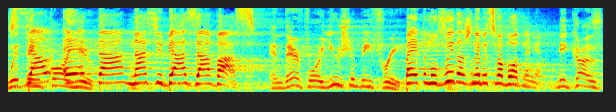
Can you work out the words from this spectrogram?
whipping взял for you. это на себя за вас. And therefore you should be free. Поэтому вы должны быть свободными. Because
